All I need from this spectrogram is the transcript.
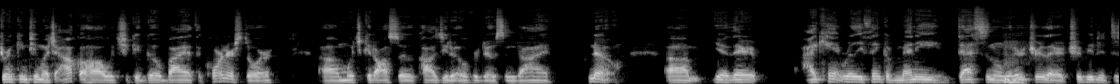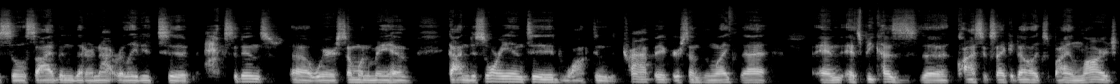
drinking too much alcohol, which you could go buy at the corner store, um, which could also cause you to overdose and die? No. Um, you know, there I can't really think of many deaths in the mm. literature that are attributed to psilocybin that are not related to accidents, uh, where someone may have gotten disoriented, walked into traffic, or something like that. And it's because the classic psychedelics, by and large,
